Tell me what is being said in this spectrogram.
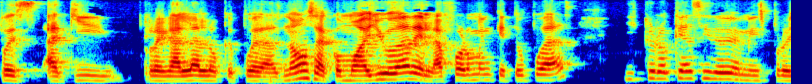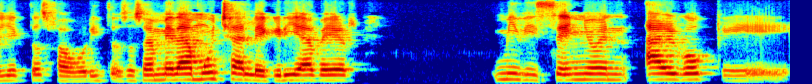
pues aquí regala lo que puedas, ¿no? O sea, como ayuda de la forma en que tú puedas. Y creo que ha sido de mis proyectos favoritos. O sea, me da mucha alegría ver mi diseño en algo que,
